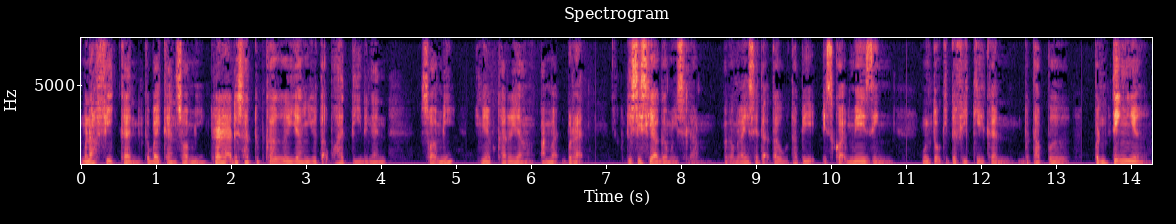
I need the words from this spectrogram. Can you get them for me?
menafikan kebaikan suami kerana ada satu perkara yang you tak puas hati dengan suami ini perkara yang amat berat. Di sisi agama Islam agama lain saya tak tahu tapi it's quite amazing untuk kita fikirkan betapa pentingnya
